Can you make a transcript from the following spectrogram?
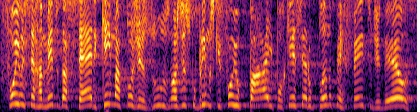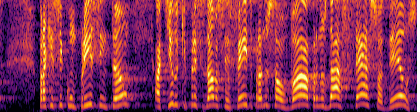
Foi o encerramento da série Quem matou Jesus? Nós descobrimos que foi o Pai, porque esse era o plano perfeito de Deus, para que se cumprisse então aquilo que precisava ser feito para nos salvar, para nos dar acesso a Deus.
